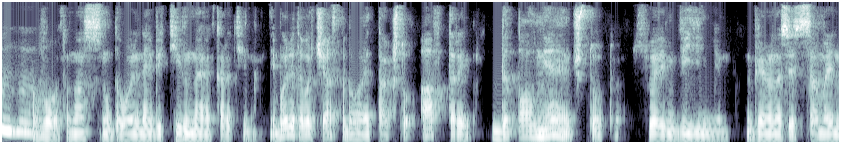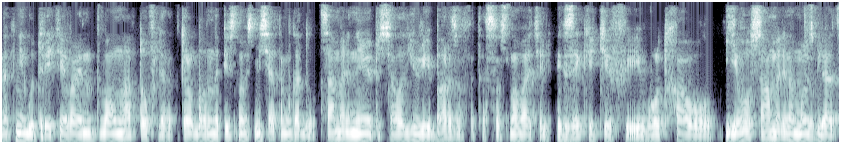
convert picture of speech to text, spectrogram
Угу. Вот, у нас ну, довольно объективная картина. И более того, часто бывает так, что авторы дополняют что-то своим видением. Например, у нас есть саммари на книгу «Третья волна» Тофлера, которая была написана в 80-м году. Саммари на нее писал Юрий Барзов, это сооснователь Executive и Word Howl. Его саммари, на мой взгляд,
